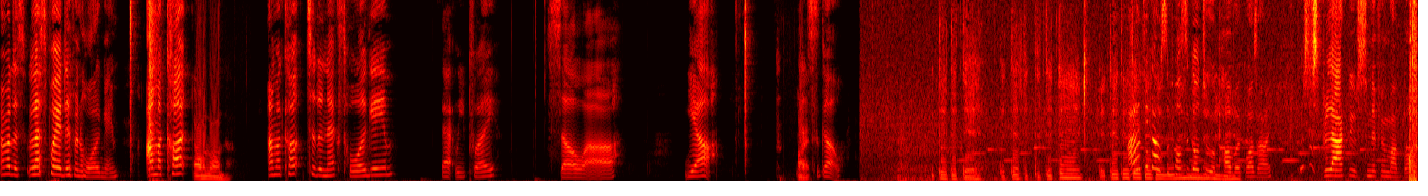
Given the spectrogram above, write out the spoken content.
How about this? Let's play a different horror game. I'ma cut. Hold on. I'ma cut to the next horror game that we play. So, uh, yeah. Let's go. I I don't think I was supposed to go to a public, was I? Who's this black dude sniffing my butt?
